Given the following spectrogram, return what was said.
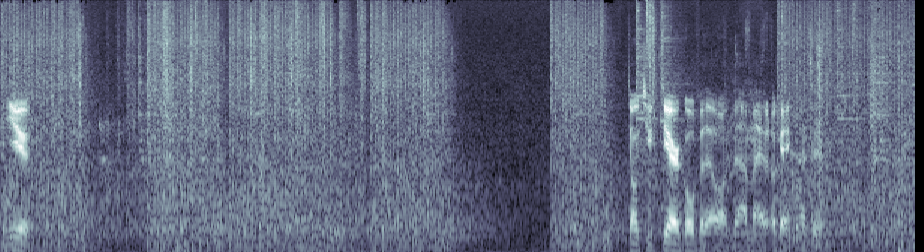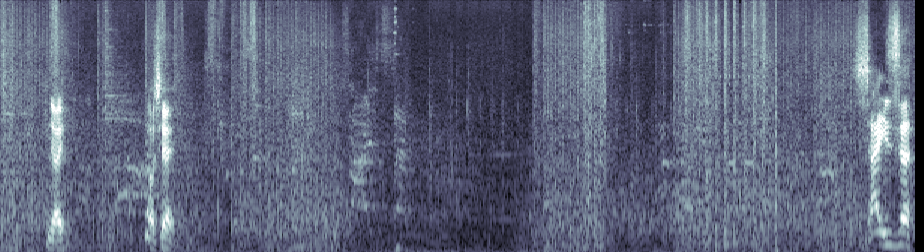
And you. Don't you dare go for the. Oh, I'm out. Okay, that's it. Yeah. Oh shit. Scheiße.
